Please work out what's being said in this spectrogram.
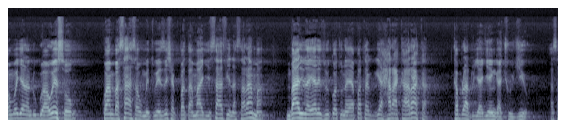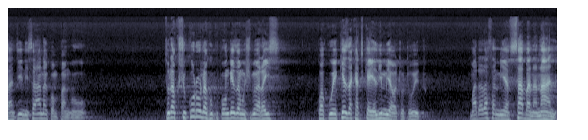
pamoja na ndugu Aweso kwamba sasa umetuwezesha kupata maji safi na salama, mbali na yale tulikuwa tunayapata ya haraka haraka kabla hatujajenga chujio. Asanteni sana kwa mpango huo. Tunakushukuru na kukupongeza Mheshimiwa Rais kwa kuwekeza katika elimu ya watoto wetu, madarasa mia saba na nane.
